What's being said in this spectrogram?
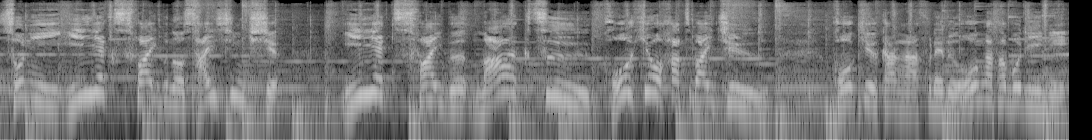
ソニー EX5 の最新機種 EX5M2 好評発売中。高級感あふれる大型ボディに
